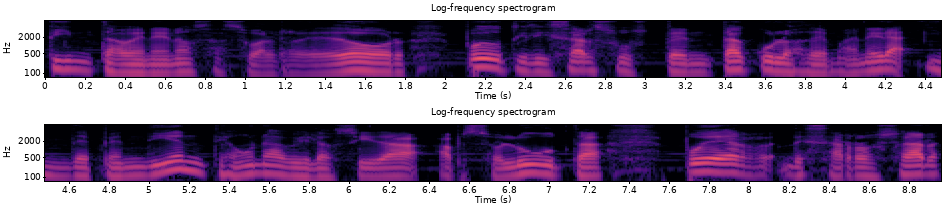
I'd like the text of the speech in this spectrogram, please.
tinta venenosa a su alrededor, puede utilizar sus tentáculos de manera independiente a una velocidad absoluta, puede desarrollar,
